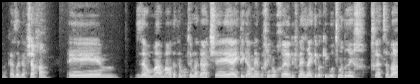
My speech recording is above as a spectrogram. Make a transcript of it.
רכז אגף שחר. אה, זהו מה מה עוד אתם רוצים לדעת שהייתי גם אה, בחינוך אה, לפני זה הייתי בקיבוץ מדריך אחרי הצבא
